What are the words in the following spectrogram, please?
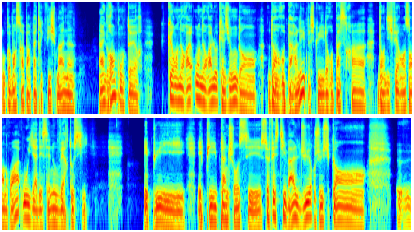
on commencera par Patrick Fishman, un grand conteur qu'on aura, on aura l'occasion d'en, d'en reparler parce qu'il repassera dans différents endroits où il y a des scènes ouvertes aussi. Et puis, et puis plein de choses. C'est, ce festival dure jusqu'en, euh,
